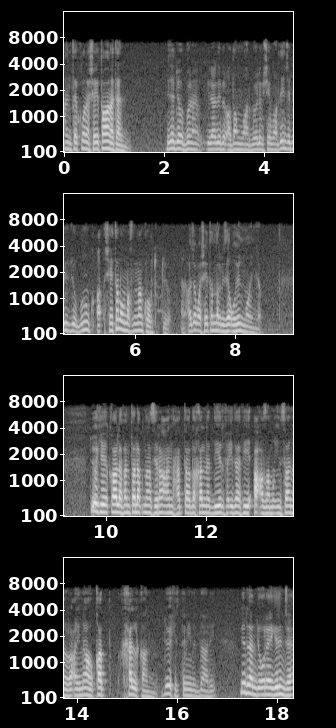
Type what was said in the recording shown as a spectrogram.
en tekune şeytaneten. bize diyor böyle ileride bir adam var, böyle bir şey var deyince biz diyor bunun şeytan olmasından korktuk diyor. Yani acaba şeytanlar bize oyun mu oynuyor? Diyor ki: "Kale fentalakna sira'an hatta dakhalna dir fe iza fi a'zamu insanin ra'aynahu kat halkan." Diyor ki Temimid Dari. Birden diyor oraya girince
